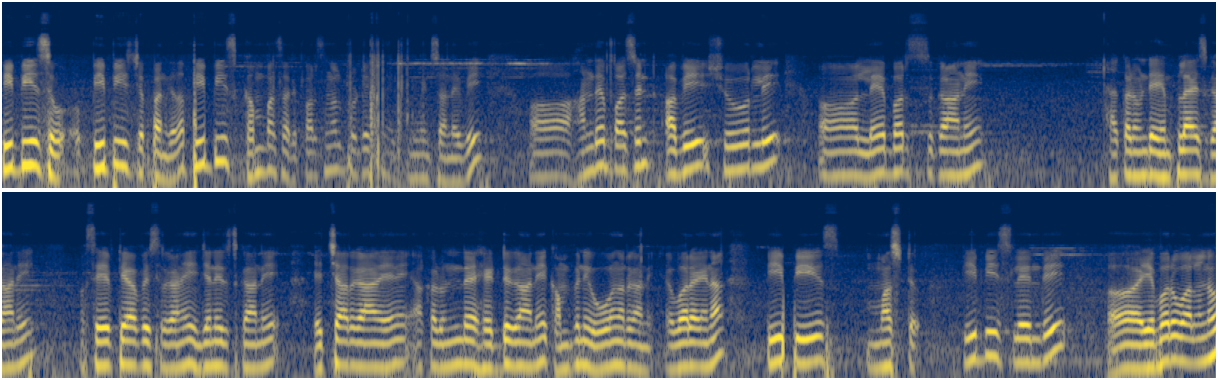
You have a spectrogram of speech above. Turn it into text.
పీపీఎస్ పీపీఎస్ చెప్పాను కదా PPEs compulsory. Personal protection equipments అనేవి హండ్రెడ్ పర్సెంట్ అవి షూర్లీ లేబర్స్ కానీ అక్కడ ఉండే ఎంప్లాయీస్ కానీ సేఫ్టీ ఆఫీసర్ కానీ ఇంజనీర్స్ కానీ హెచ్ఆర్ కానీ అక్కడ ఉండే హెడ్ కానీ కంపెనీ ఓనర్ కానీ ఎవరైనా పీపీఎస్ మస్ట్. పీపీఎస్ లేనిది ఎవరు వాళ్ళను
